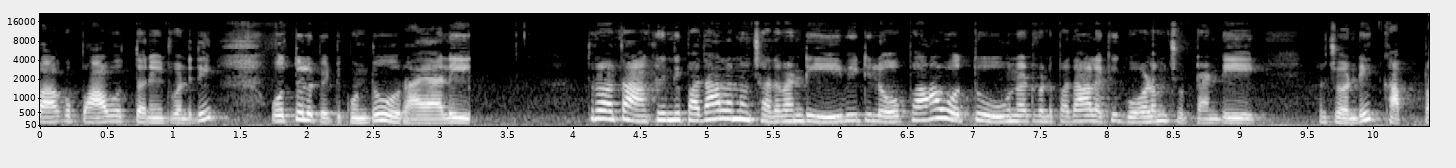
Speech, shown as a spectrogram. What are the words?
పాకు పావొత్తు అనేటువంటిది ఒత్తులు పెట్టుకుంటూ రాయాలి. తర్వాత క్రింది పదాలను చదవండి. వీటిలో పా ఒత్తు ఉన్నటువంటి పదాలకి గోళం చుట్టండి. ఇక్కడ చూడండి. కప్ప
